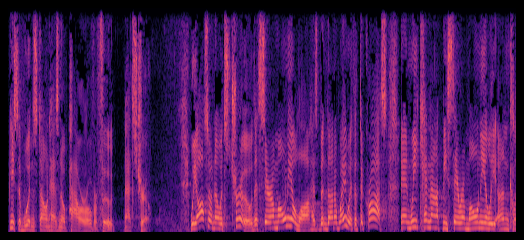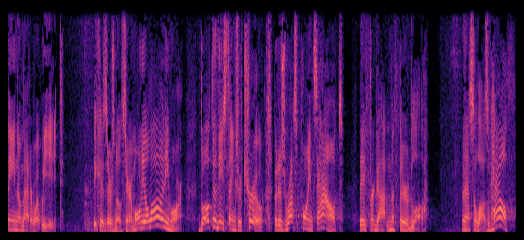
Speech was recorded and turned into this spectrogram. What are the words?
piece of wood and stone has no power over food. That's true. We also know it's true that ceremonial law has been done away with at the cross, and we cannot be ceremonially unclean no matter what we eat because there's no ceremonial law anymore. Both of these things are true. But as Russ points out, they've forgotten the third law. And that's the laws of health.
